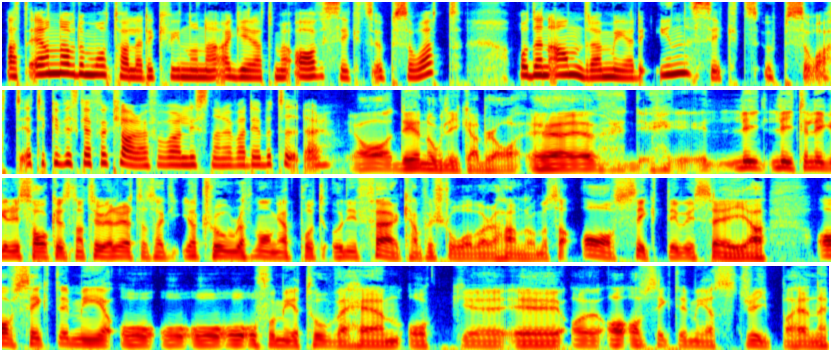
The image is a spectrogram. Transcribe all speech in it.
att en av de åtalade kvinnorna agerat med avsiktsuppsåt och den andra med insiktsuppsåt. Jag tycker vi ska förklara för våra lyssnare vad det betyder. Ja, det är nog lika bra. Eh, li, lite ligger i sakens natur, eller rättare sagt, jag tror att många på ett ungefär kan förstå vad det handlar om. Alltså avsikt, det vill säga avsikter med att få med Tove hem och eh, eh avsikter med att strypa henne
